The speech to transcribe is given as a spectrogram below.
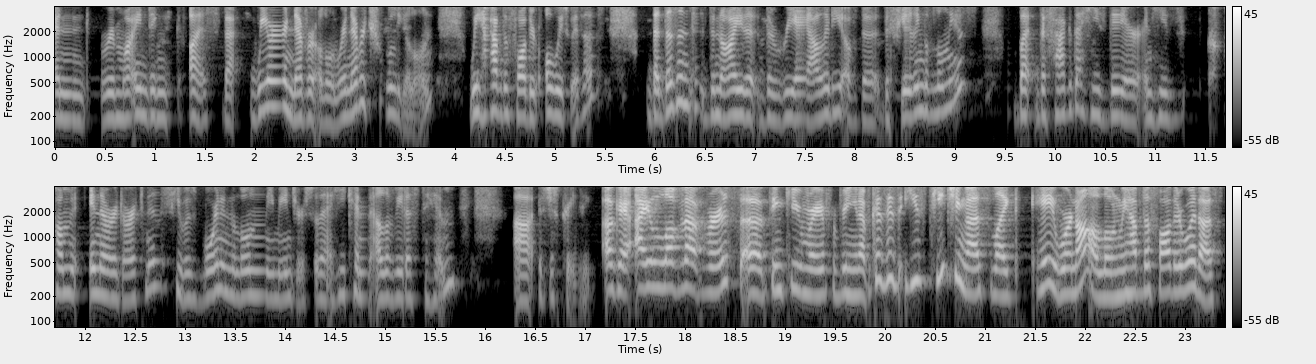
and reminding us that we are never alone. We're never truly alone. We have the Father always with us that doesn't deny the, the reality of the the feeling of loneliness but the fact that he's there and he's come in our darkness he was born in a lonely manger so that he can elevate us to him uh, is just crazy Okay, I love that verse. Uh, thank you, Maria, for bringing it up because he's, he's teaching us like, hey, we're not alone. We have the Father with us.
